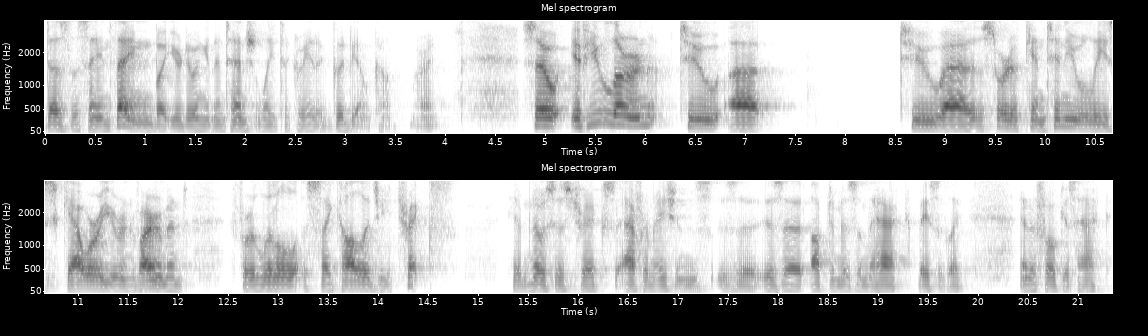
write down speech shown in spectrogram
does the same thing, but you're doing it intentionally to create a good outcome. All right. So if you learn to uh, to uh, sort of continually scour your environment for little psychology tricks, hypnosis tricks, affirmations is a is a optimism hack basically, and a focus hack.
